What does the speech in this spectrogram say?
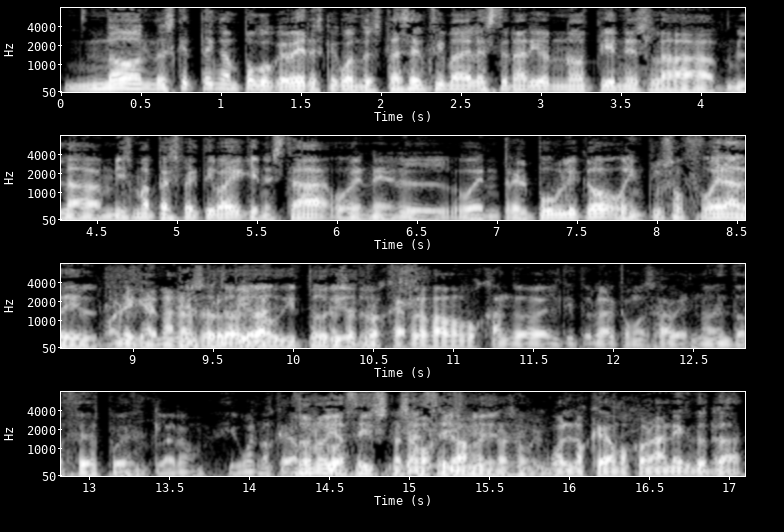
No, no es que tengan poco que ver, es que cuando estás encima del escenario no tienes la, misma perspectiva que quien está o en el o entre el público o incluso fuera del, bueno, que además propio auditorio. Nosotros, Carlos, vamos buscando el titular, como sabes, ¿no? Entonces, pues claro, igual nos quedamos, con, igual nos quedamos con una anécdota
